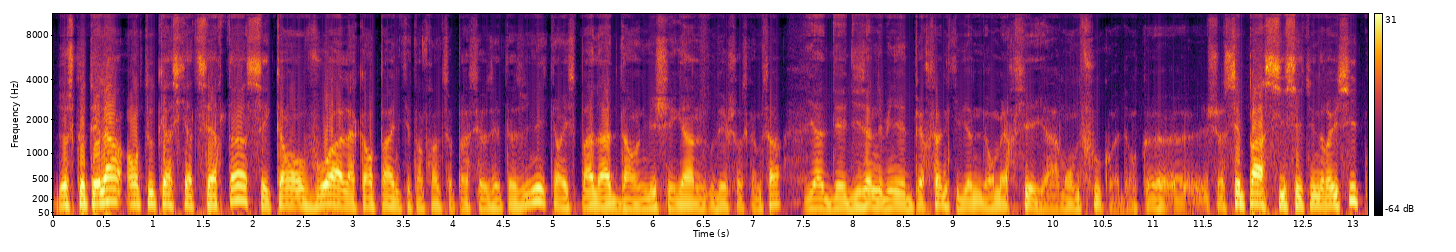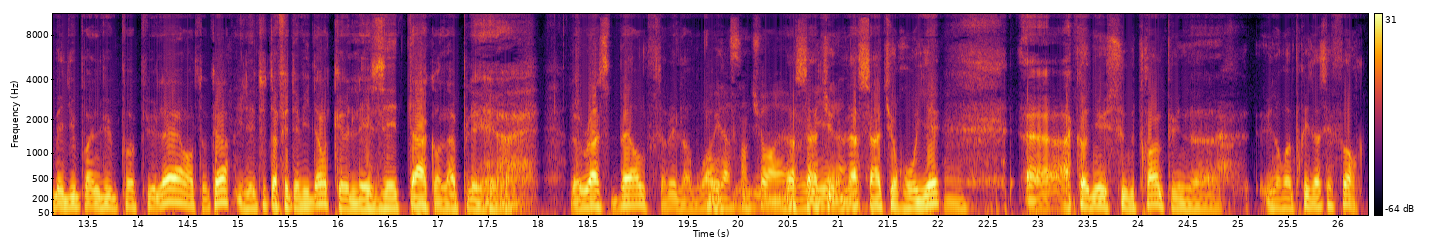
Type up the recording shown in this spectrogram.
de ce côté-là, en tout cas, ce qu'il y a de certain, c'est quand on voit la campagne qui est en train de se passer aux États-Unis, quand il se baladent dans le Michigan ou des choses comme ça, il y a des dizaines de milliers de personnes qui viennent le remercier. Il y a un monde fou, quoi. Donc, euh, je sais pas si c'est une réussite, mais du point de vue populaire, en tout cas, il est tout à fait évident que les États qu'on appelait euh, le Rust Belt, vous savez, l'endroit oui, la ceinture, la, euh, ceinture, rouillée, la ceinture rouillée, mmh. Euh, a connu sous Trump une, une reprise assez forte.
